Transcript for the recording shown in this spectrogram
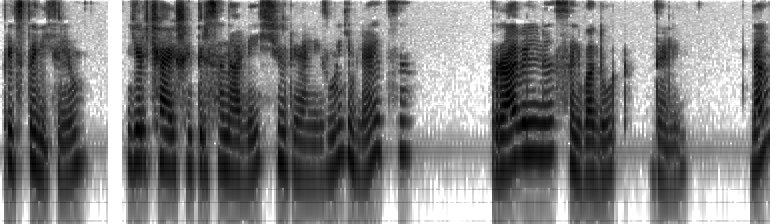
представителем, ярчайшей персоналией сюрреализма является правильно Сальвадор Дали. Да?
